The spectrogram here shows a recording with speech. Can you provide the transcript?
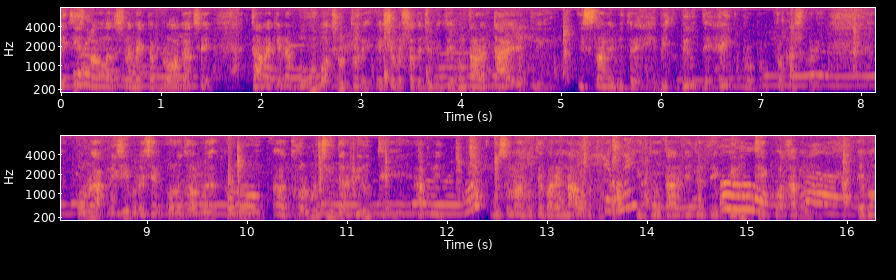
এইথিজ বাংলাদেশ নামে একটা ব্লগ আছে। যারা কিনা বহু বছর ধরে এসবের সাথে জড়িত এবং তারা ডাইরেক্টলি ইসলামের ভিতরে বিরুদ্ধে হেট প্রকাশ করে। কোনো আপনি যে বলেছেন কোনো ধর্ম কোনো ধর্মচিন্তার বিরুদ্ধে আপনি মুসলমান হতে পারেন নাও হতে পারেন কিন্তু তার ভিতরে বিরুদ্ধে কথা বলা এবং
